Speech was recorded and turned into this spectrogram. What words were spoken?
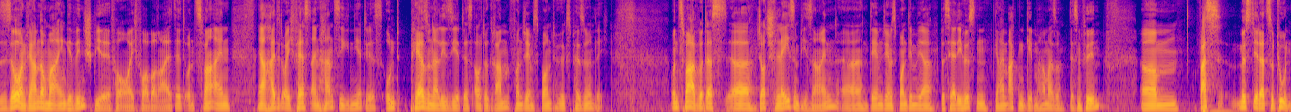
So, und wir haben noch mal ein Gewinnspiel für euch vorbereitet. Und zwar ein, ja, haltet euch fest, ein handsigniertes und personalisiertes Autogramm von James Bond höchstpersönlich. Und zwar wird das äh, George Lazenby sein, äh, dem James Bond, dem wir bisher die höchsten geheimen Akten gegeben haben, also dessen Film. Ähm, was müsst ihr dazu tun?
